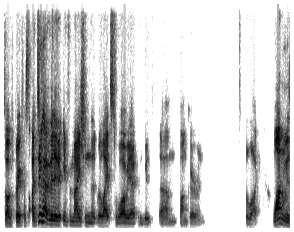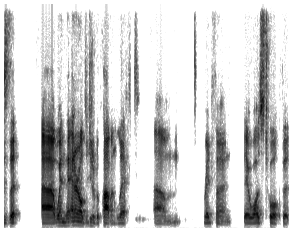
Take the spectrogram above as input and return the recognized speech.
dog's breakfast. I do have a bit of information that relates to why we opened with um, Bunker and the like. One was that uh, when the NRL digital department left um, Redfern, there was talk that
